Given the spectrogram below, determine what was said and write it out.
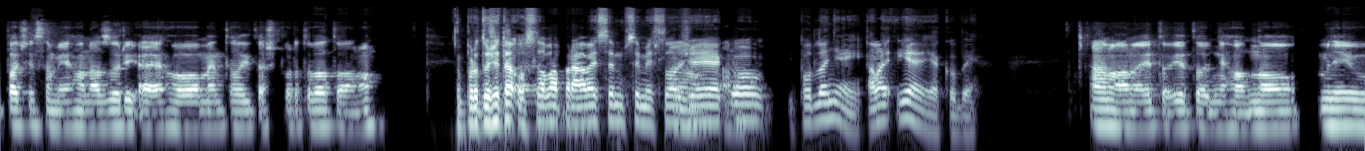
páčia sa mi jeho názory a jeho mentalita športová, to áno. No, protože ta oslava právě jsem si myslel, ano, že je jako ano. podle něj, ale je jakoby. Áno, áno, je to, je to od neho. No, mne ju...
